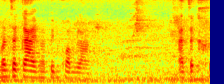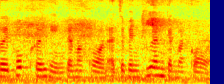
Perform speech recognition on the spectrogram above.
มันจะกลายมาเป็นความรัก อาจจะเคยพบเคยเห็นกันมาก่อน อาจจะเป็นเพื่อนกันมาก่อน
